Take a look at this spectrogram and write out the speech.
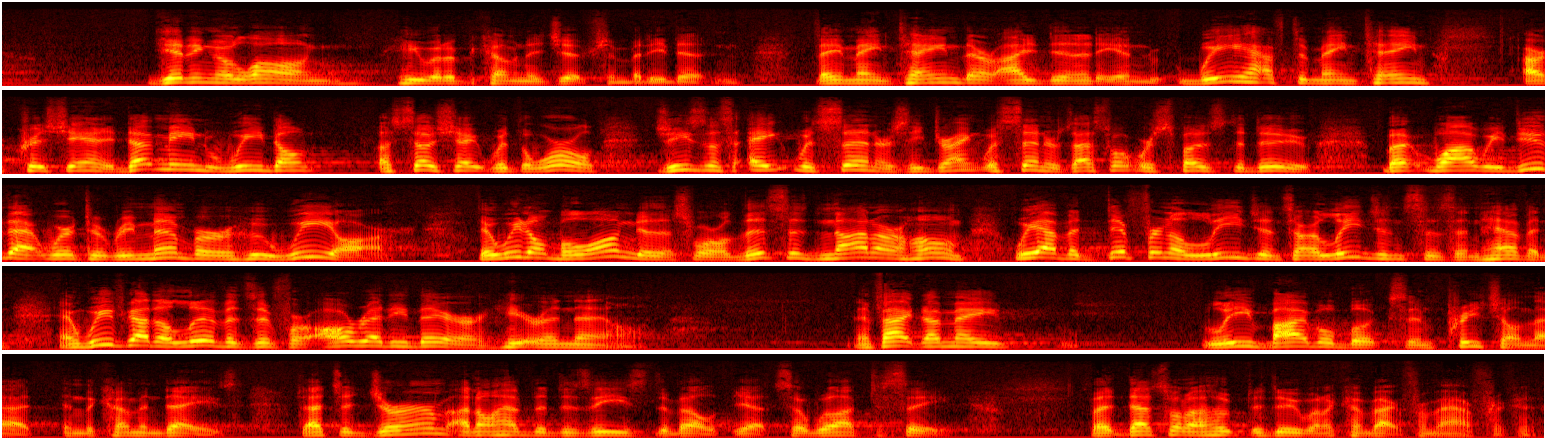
getting along, he would have become an Egyptian, but he didn't. They maintain their identity, and we have to maintain our Christianity. It doesn't mean we don't associate with the world. Jesus ate with sinners, he drank with sinners. That's what we're supposed to do. But while we do that, we're to remember who we are. That we don't belong to this world. This is not our home. We have a different allegiance. Our allegiance is in heaven. And we've got to live as if we're already there, here and now. In fact, I may leave Bible books and preach on that in the coming days. That's a germ. I don't have the disease developed yet, so we'll have to see. But that's what I hope to do when I come back from Africa.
